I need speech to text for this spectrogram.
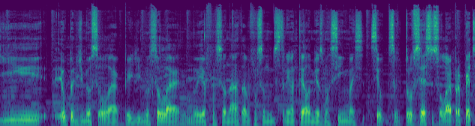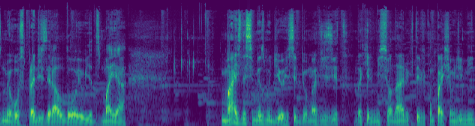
E eu perdi meu celular, perdi meu celular, não ia funcionar, tava funcionando estranho a tela mesmo assim, mas se eu, se eu trouxesse o celular para perto do meu rosto para dizer alô, eu ia desmaiar. Mas nesse mesmo dia eu recebi uma visita daquele missionário que teve compaixão de mim.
